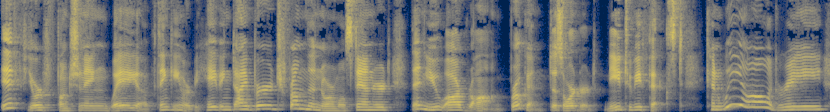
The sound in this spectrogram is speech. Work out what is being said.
if your functioning way of thinking or behaving diverge from the normal standard, then you are wrong, broken, disordered, need to be fixed. Can we all agree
